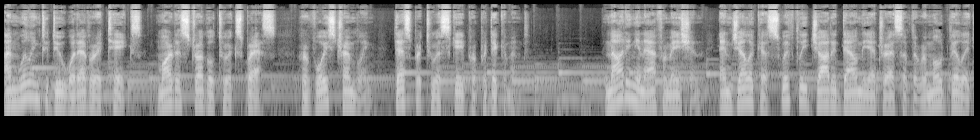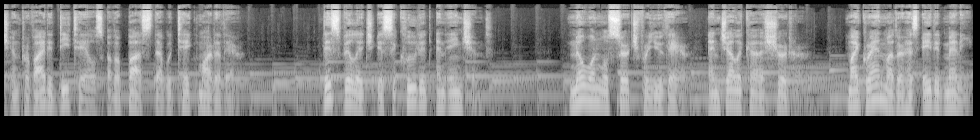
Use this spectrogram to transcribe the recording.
I'm willing to do whatever it takes, Marta struggled to express, her voice trembling, desperate to escape her predicament. Nodding in affirmation, Angelica swiftly jotted down the address of the remote village and provided details of a bus that would take Marta there. This village is secluded and ancient. No one will search for you there, Angelica assured her. My grandmother has aided many,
